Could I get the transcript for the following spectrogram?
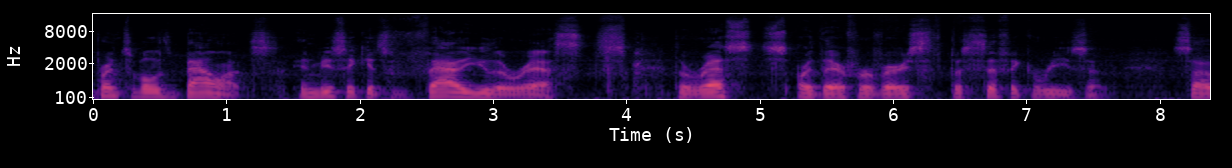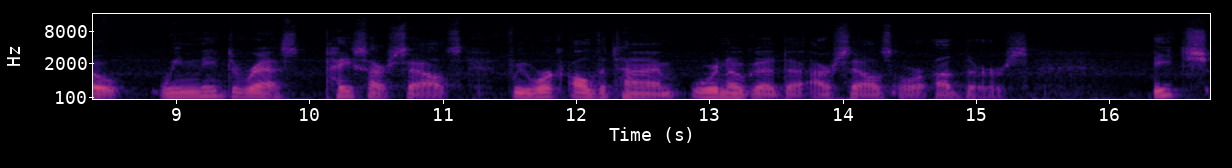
principle is balance. In music, it's value the rests. The rests are there for a very specific reason. So we need to rest, pace ourselves. If we work all the time, we're no good to ourselves or others. Each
